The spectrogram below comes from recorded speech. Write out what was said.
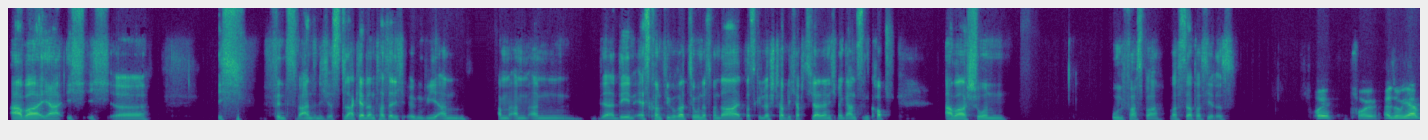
Aber ja, ich, ich, äh, ich finde es wahnsinnig. Es lag ja dann tatsächlich irgendwie an, an, an, an der DNS-Konfiguration, dass man da etwas gelöscht hat. Ich habe es leider nicht mehr ganz im Kopf aber schon unfassbar, was da passiert ist. Voll, voll. Also ja,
